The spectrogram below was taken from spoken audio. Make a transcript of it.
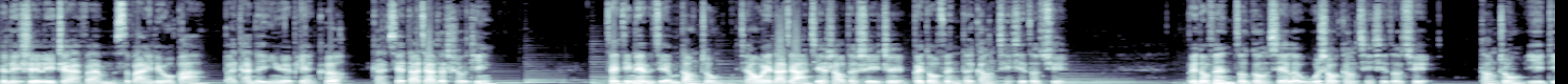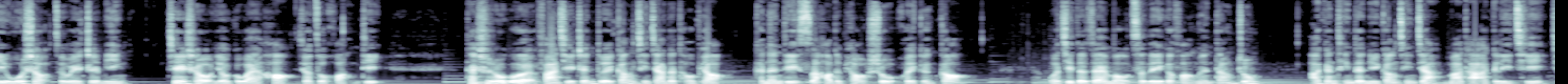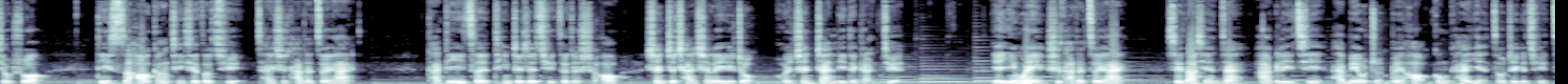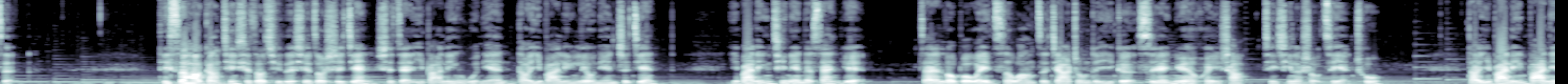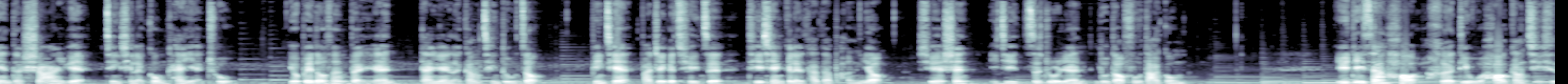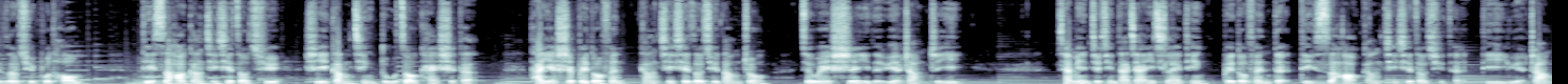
这里是荔枝 FM 四八一六八摆摊的音乐片刻，感谢大家的收听。在今天的节目当中，将为大家介绍的是一支贝多芬的钢琴协奏曲。贝多芬总共写了五首钢琴协奏曲，当中以第五首最为知名。这首有个外号叫做“皇帝”，但是如果发起针对钢琴家的投票，可能第四号的票数会更高。我记得在某次的一个访问当中。阿根廷的女钢琴家玛塔·阿格里奇就说：“第四号钢琴协奏曲才是她的最爱。她第一次听这支曲子的时候，甚至产生了一种浑身战栗的感觉。也因为是她的最爱，所以到现在阿格里奇还没有准备好公开演奏这个曲子。第四号钢琴协奏曲的写作时间是在1805年到1806年之间。1807年的3月。”在洛伯维茨王子家中的一个私人音乐会上进行了首次演出，到1808年的12月进行了公开演出，由贝多芬本人担任了钢琴独奏，并且把这个曲子提献给了他的朋友、学生以及资助人鲁道夫大公。与第三号和第五号钢琴协奏曲不同，第四号钢琴协奏曲是以钢琴独奏开始的，它也是贝多芬钢琴协奏曲当中。最为诗意的乐章之一，下面就请大家一起来听贝多芬的第四号钢琴协奏曲的第一乐章。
